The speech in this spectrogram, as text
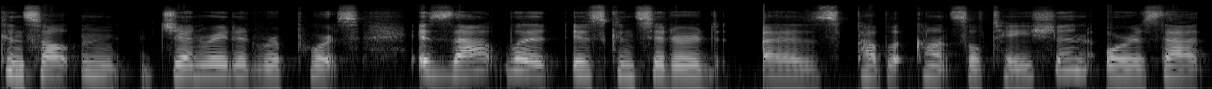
consultant-generated reports? Is that what is considered as public consultation, or is that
